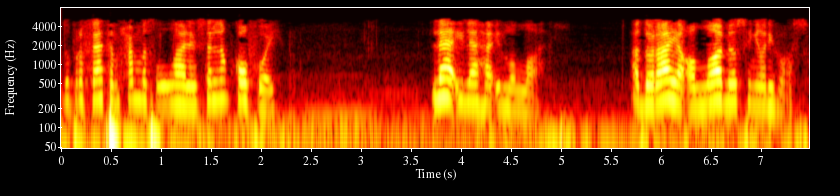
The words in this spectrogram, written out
do profeta Muhammad sallallahu alaihi wasallam qual foi? La ilaha illallah. Adorai a Allah, meu Senhor e vós.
